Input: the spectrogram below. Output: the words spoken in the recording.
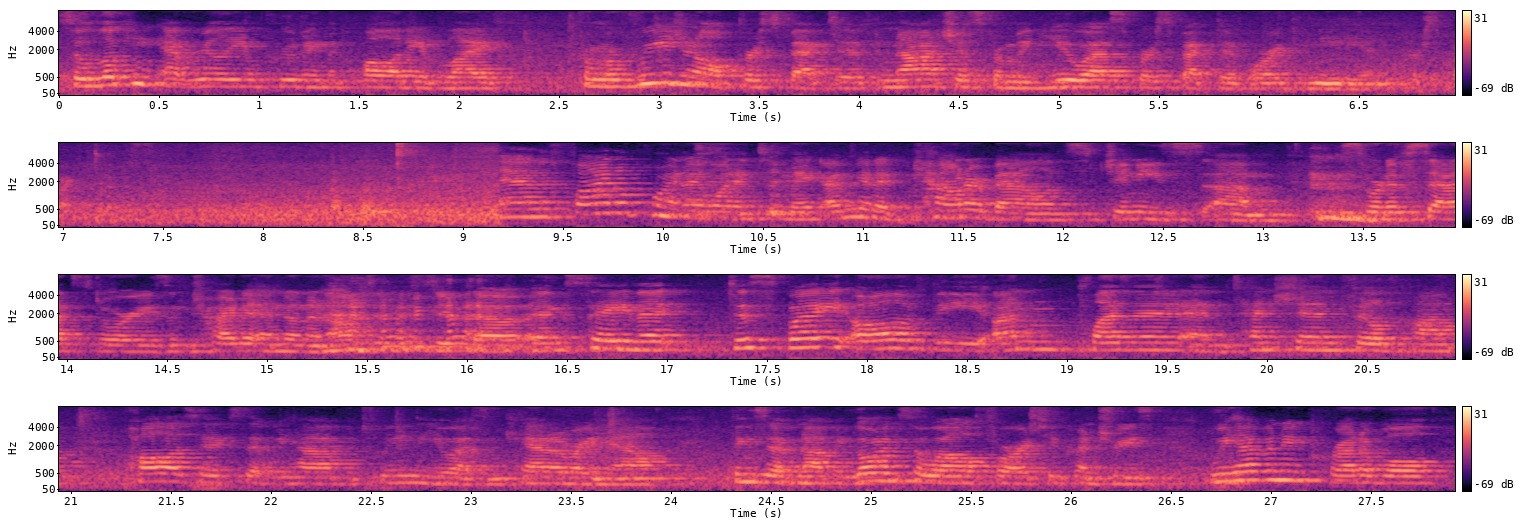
So looking at really improving the quality of life from a regional perspective, not just from a US perspective or a Canadian perspective. And the final point I wanted to make, I'm going to counterbalance Ginny's um, sort of sad stories and try to end on an optimistic note and say that despite all of the unpleasant and tension-filled politics that we have between the US and Canada right now, things have not been going so well for our two countries, we have an incredible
